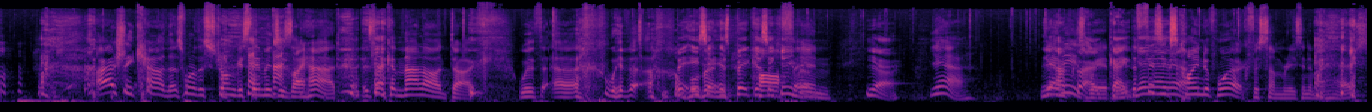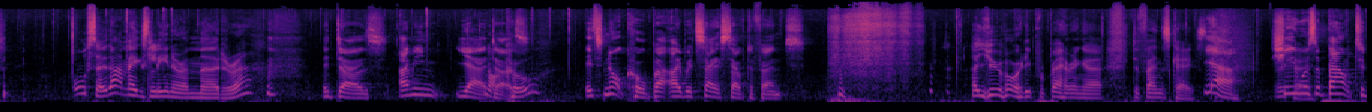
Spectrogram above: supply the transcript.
I actually can. That's one of the strongest images I had. It's like a mallard duck with uh, with a But is it as big as a human? in. Yeah. Yeah. Yeah, Yeah, it is okay, weirdly. okay. The Yeah, yeah, physics yeah. kind of work for some reason in my head. also, that makes Lena a murderer. It does. I mean, yeah, it Not does. cool. It's not cool, but I would say it's self-defense. Are you already preparing a defense case? Yeah, she Okay. was about to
